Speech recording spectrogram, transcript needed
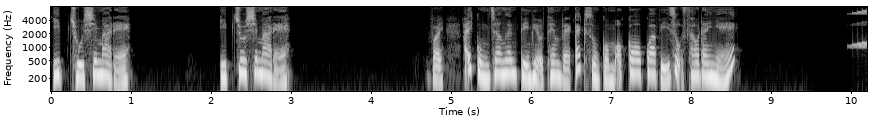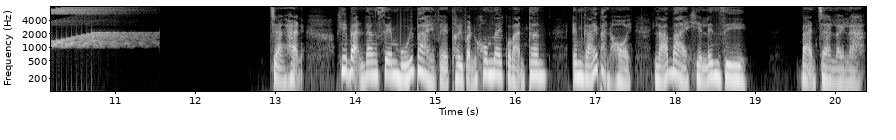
ibchoshimhare ibchoshimhare Vậy, hãy cùng Trang Ngân tìm hiểu thêm về cách dùng của mẫu câu qua ví dụ sau đây nhé. Chẳng hạn, khi bạn đang xem bối bài về thời vận hôm nay của bản thân, em gái bạn hỏi lá bài hiện lên gì? Bạn trả lời là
